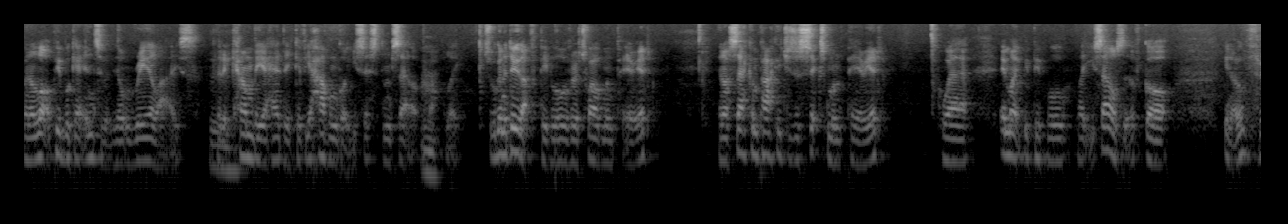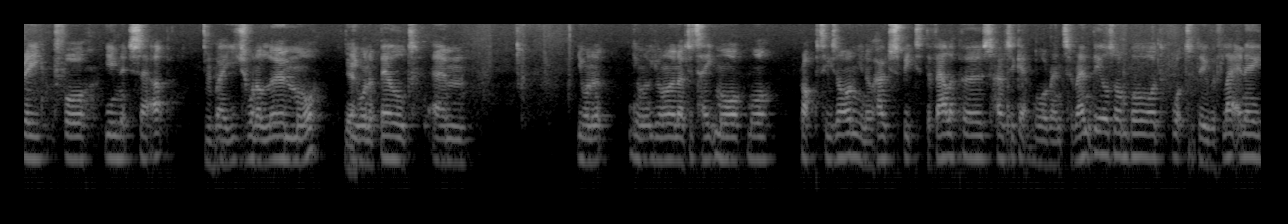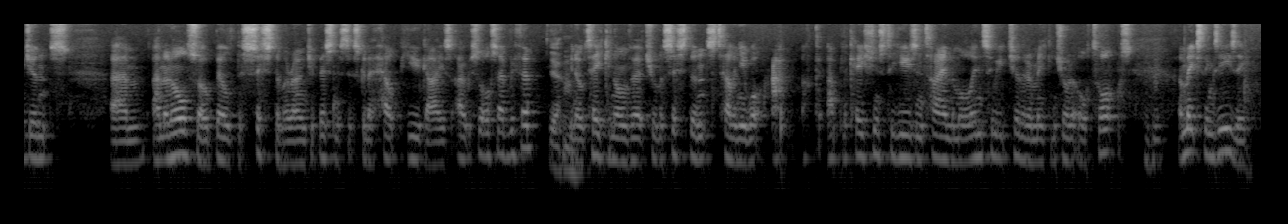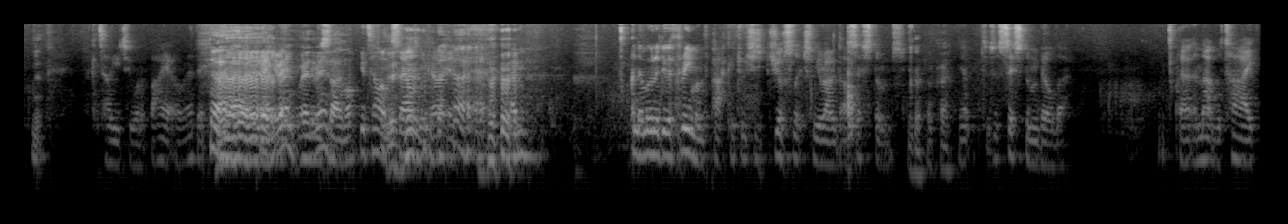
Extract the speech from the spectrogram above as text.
when a lot of people get into it, they don't realise that it mm-hmm. can be a headache if you haven't got your system set up mm. properly. So we're going to do that for people over a 12 month period. Then our second package is a six month period where it might be people like yourselves that have got, you know, three, four units set up where you just want to learn more. Yeah. You want to build, um, you want to you want you want to know to take more more properties on. You know how to speak to developers, how to get more rent to rent deals on board, what to do with letting agents, um, and then also build the system around your business that's going to help you guys outsource everything. Yeah. You know, taking on virtual assistants, telling you what app, applications to use and tying them all into each other and making sure it all talks and makes things easy. Yeah. I can tell you two want to buy it already. Yeah, you're in. Where do you're we in. sign up? You can tell I'm a salesman, can't you? Um, and then we're going to do a three month package, which is just literally around our systems. Okay. Yep, so it's a system builder, uh, and that will tie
